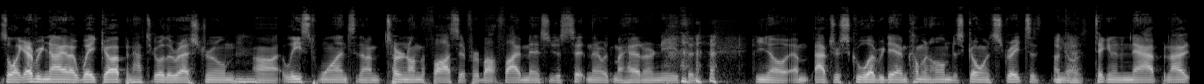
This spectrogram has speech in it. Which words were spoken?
so like every night I wake up and have to go to the restroom mm-hmm. uh, at least once, and then I'm turning on the faucet for about five minutes and just sitting there with my head underneath. And you know, I'm, after school every day, I'm coming home just going straight to you okay. know taking a nap. And I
